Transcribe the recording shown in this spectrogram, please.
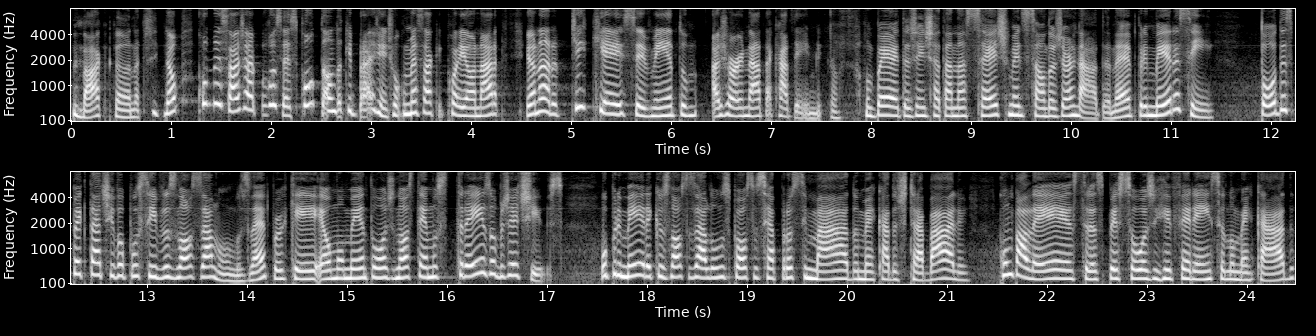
Bacana. Então, vou começar já com vocês contando aqui pra gente. Vou começar aqui com a Ionara. Ionara, o que, que é esse evento, a jornada acadêmica? Humberto, a gente já está na sétima edição da jornada, né? Primeiro, assim, toda a expectativa possível dos nossos alunos, né? Porque é o momento onde nós temos três objetivos. O primeiro é que os nossos alunos possam se aproximar do mercado de trabalho com palestras, pessoas de referência no mercado.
